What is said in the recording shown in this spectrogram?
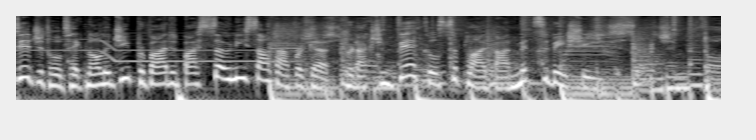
Digital technology provided by Sony South Africa. Production vehicles supplied by Mitsubishi.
